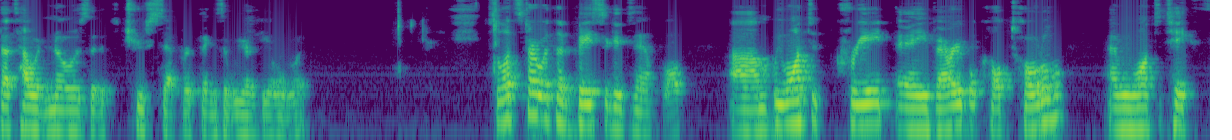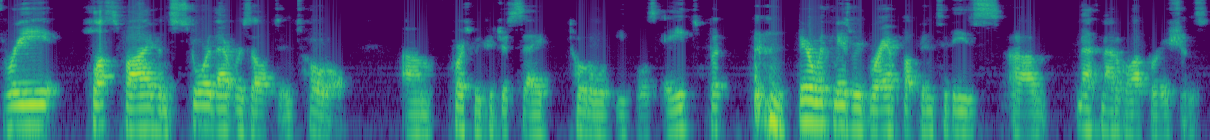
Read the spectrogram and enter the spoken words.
that's how it knows that it's two separate things that we are dealing with. So let's start with a basic example. Um, we want to create a variable called total, and we want to take 3 plus 5 and store that result in total. Um, of course, we could just say total equals 8, but bear with me as we ramp up into these um, mathematical operations.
